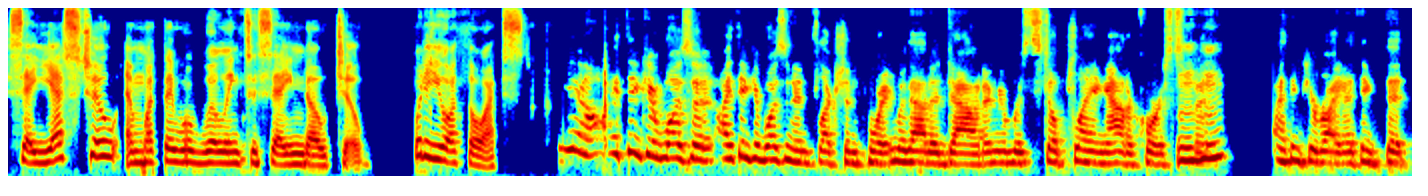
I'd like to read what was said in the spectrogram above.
say yes to and what they were willing to say no to. What are your thoughts? Yeah, I think it was a I think it was an inflection point without a doubt. I mean, we're still playing out, of course, mm-hmm. but I think you're right. I think that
